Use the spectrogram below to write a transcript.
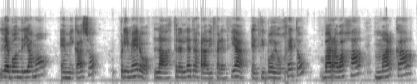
le pondríamos, en mi caso, primero las tres letras para diferenciar el tipo de objeto, barra baja, marca,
